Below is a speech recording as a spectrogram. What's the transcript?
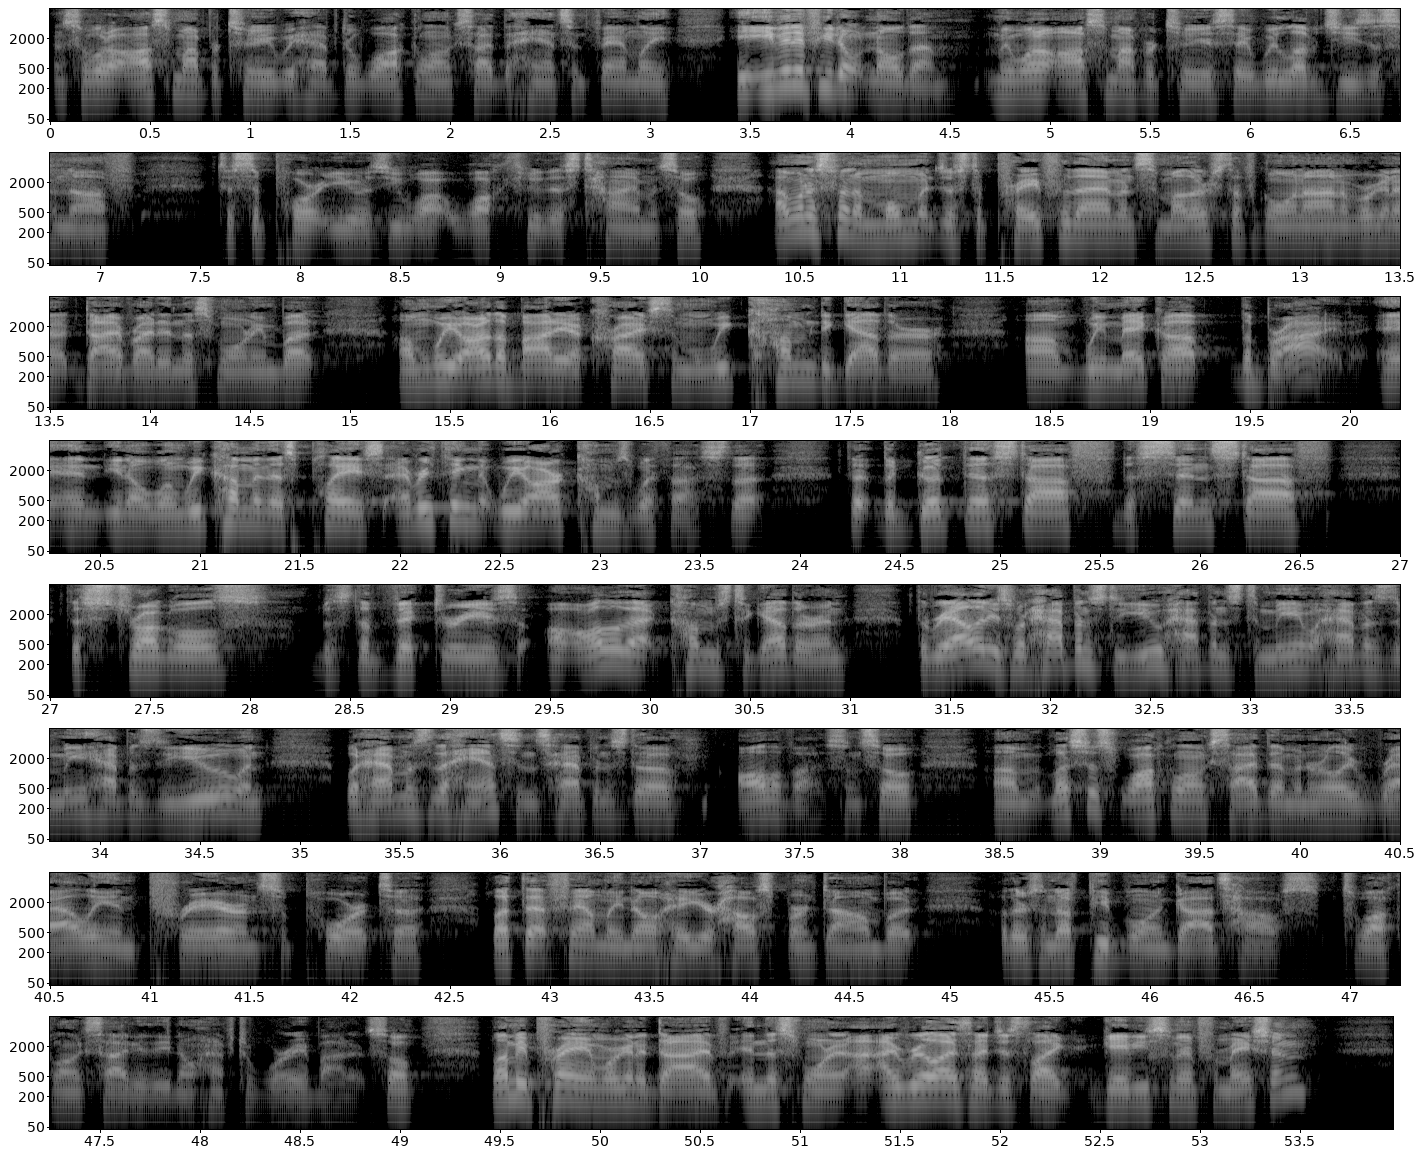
And so, what an awesome opportunity we have to walk alongside the Hanson family, even if you don't know them. I mean, what an awesome opportunity to say, We love Jesus enough to support you as you walk, walk through this time. And so, I want to spend a moment just to pray for them and some other stuff going on, and we're going to dive right in this morning. But um, we are the body of Christ, and when we come together, um, we make up the bride. And, and, you know, when we come in this place, everything that we are comes with us the, the, the goodness stuff, the sin stuff, the struggles, the victories, all of that comes together. And the reality is, what happens to you happens to me, and what happens to me happens to you, and what happens to the Hansons happens to all of us. And so um, let's just walk alongside them and really rally in prayer and support to let that family know hey, your house burnt down, but but there's enough people in God's house to walk alongside you that you don't have to worry about it. So let me pray, and we're going to dive in this morning. I, I realize I just like gave you some information,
